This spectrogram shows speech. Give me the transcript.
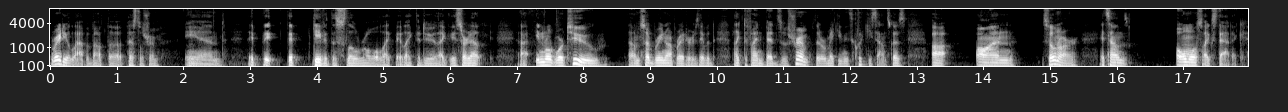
a Radiolab about the pistol shrimp, and they, they they gave it the slow roll like they like to do. Like they started out uh, in World War II. Um, submarine operators they would like to find beds of shrimp that were making these clicky sounds because uh, on sonar it sounds almost like static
